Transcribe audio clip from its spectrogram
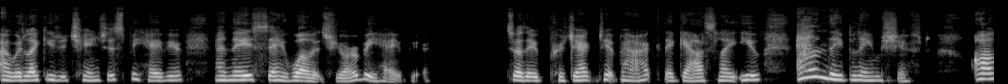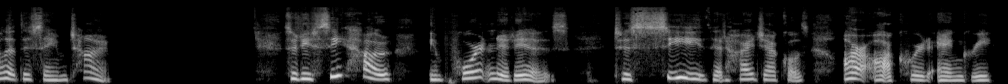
I would like you to change this behavior. And they say, well, it's your behavior. So they project it back, they gaslight you, and they blame shift all at the same time. So, do you see how important it is to see that hijackals are awkward, angry,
